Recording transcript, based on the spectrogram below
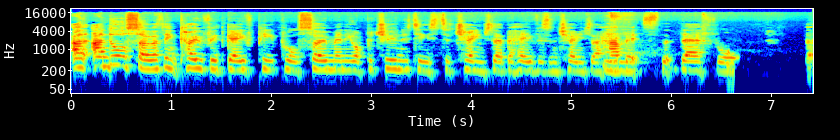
and, and also i think covid gave people so many opportunities to change their behaviors and change their Mhm. habits that therefore uh,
